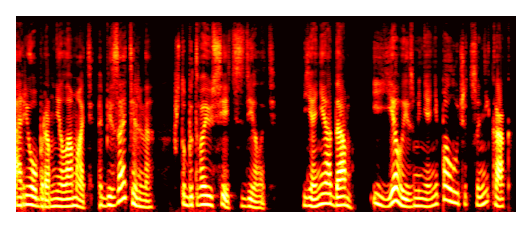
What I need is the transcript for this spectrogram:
«А ребра мне ломать обязательно, чтобы твою сеть сделать. Я не Адам, и Ева из меня не получится никак,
